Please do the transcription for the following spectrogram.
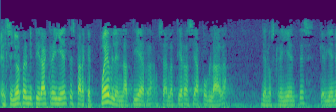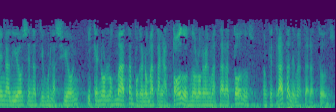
el Señor permitirá creyentes para que pueblen la tierra, o sea, la tierra sea poblada de los creyentes que vienen a Dios en la tribulación y que no los matan, porque no matan a todos, no logran matar a todos, aunque tratan de matar a todos.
